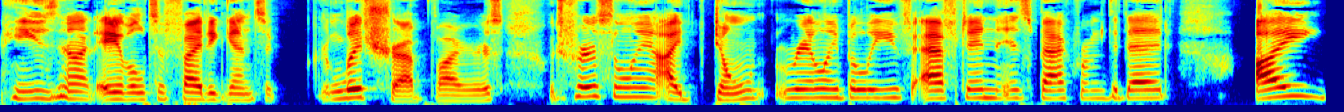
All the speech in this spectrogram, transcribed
he's not able to fight against a glitch trap virus, which personally I don't really believe Afton is back from the dead. I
